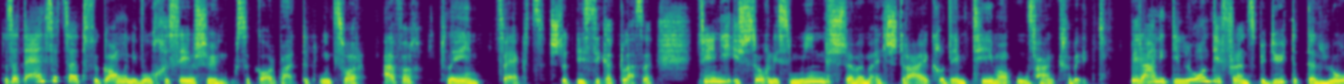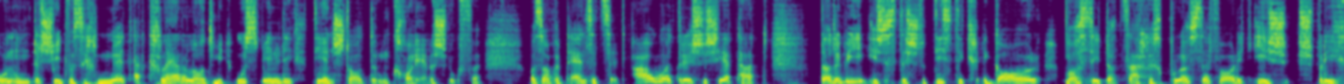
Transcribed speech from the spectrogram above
Das hat die NZZ vergangene Woche sehr schön ausgearbeitet. Und zwar einfach plain facts, Statistiken gelesen. Finde ich, ist so ein bisschen das Mindeste, wenn man einen Streik an dem Thema aufhängen will. Bereinigte Lohndifferenz bedeutet den Lohnunterschied, der sich nicht erklären lässt mit Ausbildung, Dienstalter und Karrierestufe. Was aber die NZZ auch gut recherchiert hat, Dabei ist es der Statistik egal, was die tatsächliche Berufserfahrung ist. Sprich,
